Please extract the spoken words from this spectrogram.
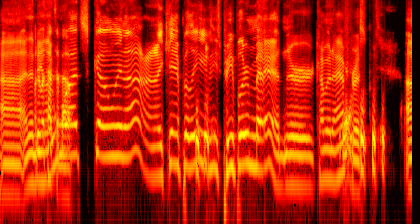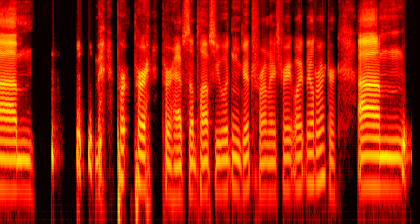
and then being like, what's going on? I can't believe these people are mad and they're coming after us. Um, per, per perhaps subplots you wouldn't get from a straight white male director. Um,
